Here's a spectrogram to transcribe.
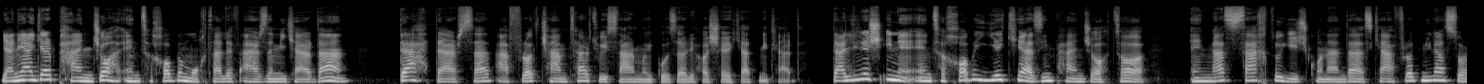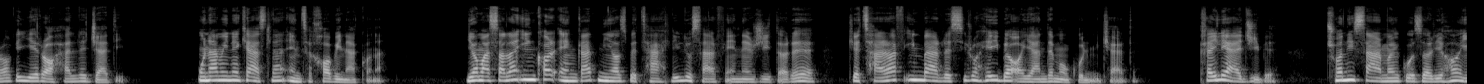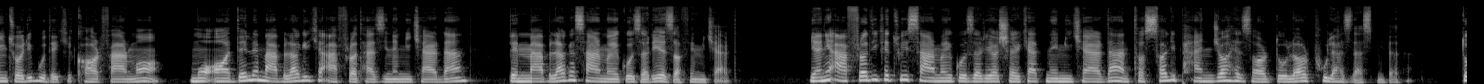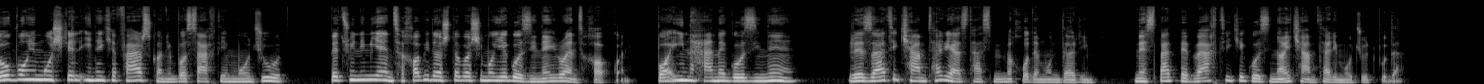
یعنی اگر پنجاه انتخاب مختلف عرضه می کردن ده درصد افراد کمتر توی سرمایه گذاری ها شرکت می‌کردن. دلیلش اینه انتخاب یکی از این پنجاه تا انقدر سخت و گیج کننده است که افراد میرن سراغ یه راه حل جدید. اونم اینه که اصلا انتخابی نکنن. یا مثلا این کار انقدر نیاز به تحلیل و صرف انرژی داره که طرف این بررسی رو هی به آینده موکول می‌کرده. خیلی عجیبه چون این سرمایه گذاری ها اینطوری بوده که کارفرما معادل مبلغی که افراد هزینه می‌کردن به مبلغ سرمایه گذاری اضافه می‌کرده. یعنی افرادی که توی سرمایه گذاری ها شرکت نمی‌کردن تا سالی 50 هزار دلار پول از دست می‌دادن. دومین مشکل اینه که فرض کنیم با سختی موجود بتونیم یه انتخابی داشته باشیم و یه گزینه ای رو انتخاب کنیم. با این همه گزینه رضایت کمتری از تصمیم خودمون داریم نسبت به وقتی که گزینه‌های کمتری موجود بودن.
